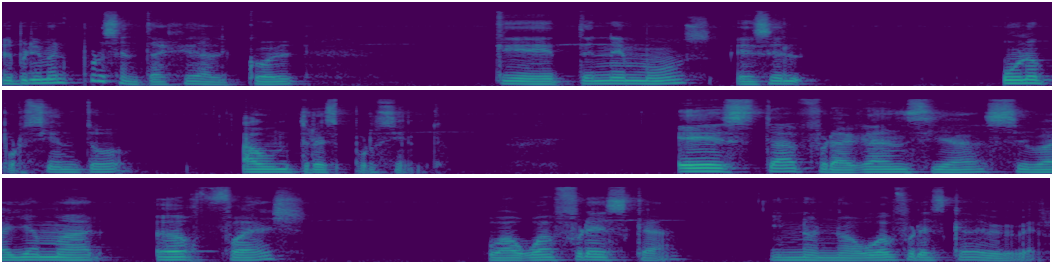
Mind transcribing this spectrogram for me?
El primer porcentaje de alcohol que tenemos es el 1% a un 3%. Esta fragancia se va a llamar Eau Fresh o agua fresca, y no, no agua fresca de beber,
